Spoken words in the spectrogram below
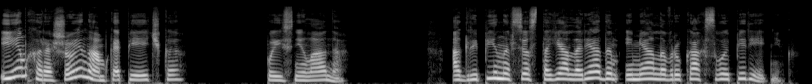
И им хорошо, и нам копеечка», — пояснила она. Агриппина все стояла рядом и мяла в руках свой передник.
